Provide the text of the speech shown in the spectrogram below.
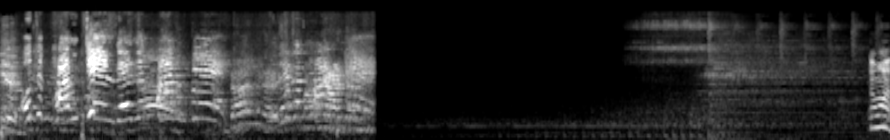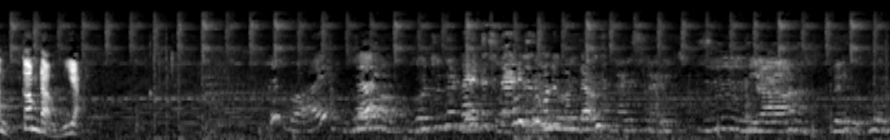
pumpkin. Oh, the pumpkin. There's a pumpkin. There's a pumpkin. Come on, come down. Yeah. Good. Yeah. Go to the next. Nice, nice. Mm. Yeah. Very good. Good.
